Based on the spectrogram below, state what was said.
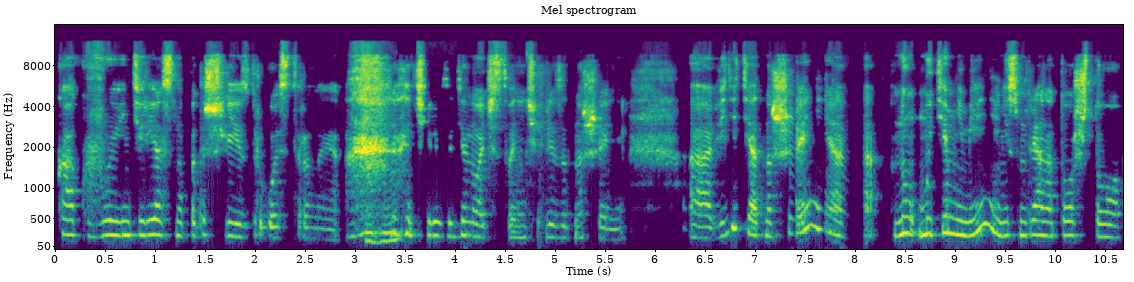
Как вы интересно подошли с другой стороны, Угу. через одиночество, не через отношения. А, видите, отношения, ну, мы тем не менее, несмотря на то, что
